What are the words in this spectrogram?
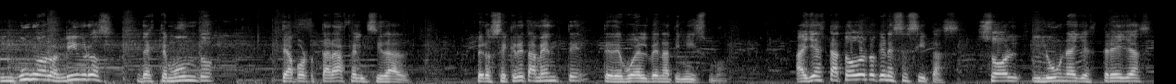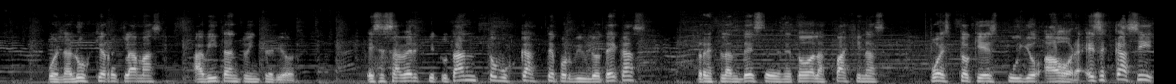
Ninguno de los libros de este mundo te aportará felicidad, pero secretamente te devuelven a ti mismo. Allá está todo lo que necesitas, sol y luna y estrellas, pues la luz que reclamas habita en tu interior. Ese saber que tú tanto buscaste por bibliotecas resplandece desde todas las páginas, puesto que es tuyo ahora. Ese es casi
